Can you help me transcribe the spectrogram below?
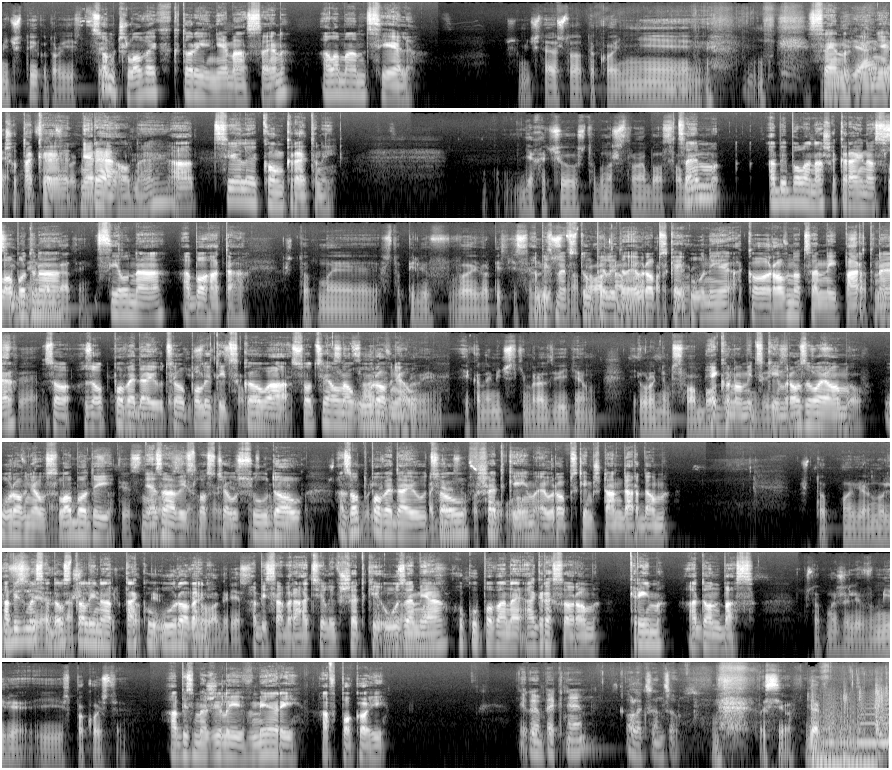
мечты, который есть цель. Som človek, ktorý nemá sen, ale mám cieľ. Мечта что такое не... Sen je niečo také nereálne a cieľ je konkrétny. Ja хочу, чтобы наша страна была свободна. Chcem, aby bola naša krajina slobodná, silná a bohatá. Aby sme vstúpili do Európskej únie ako rovnocenný partner so zodpovedajúcou politickou a sociálnou úrovňou, ekonomickým rozvojom, úrovňou slobody, nezávislosťou súdov a zodpovedajúcou všetkým európskym štandardom aby sme sa dostali na takú úroveň, aby sa vrátili všetky územia okupované agresorom, Krym a Donbass. Aby sme žili v miery a v pokoji. Ďakujem pekne. Oleg Sencov. Спасибо. Ďakujem.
